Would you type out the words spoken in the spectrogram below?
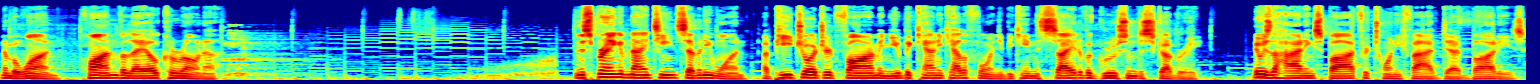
Number 1 Juan Vallejo Corona. In the spring of 1971, a peach orchard farm in Yuba County, California became the site of a gruesome discovery. It was the hiding spot for 25 dead bodies.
